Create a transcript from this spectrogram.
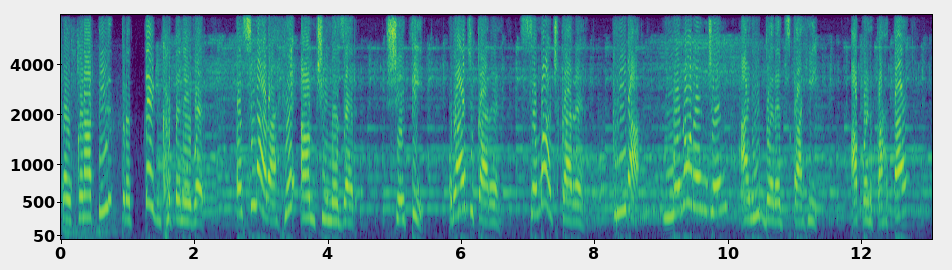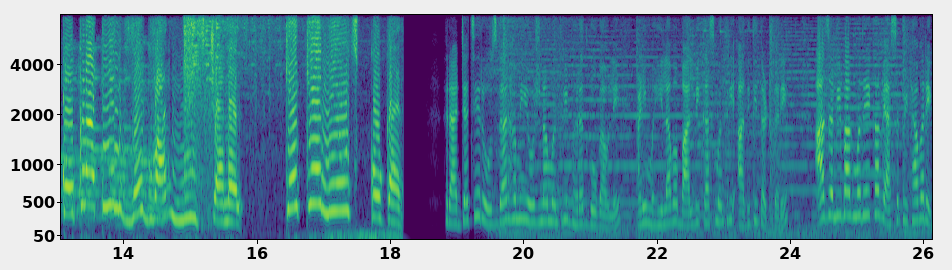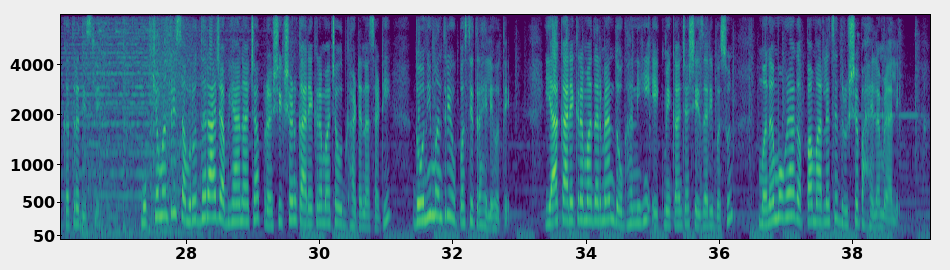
कोकणातील प्रत्येक घटनेवर असणार आहे आमची नजर. शेती राजकारण समाजकारण क्रीडा मनोरंजन आणि बरच काही. आपण पाहताय कोकणातील वेगवान news channel. K K news Konkan. राज्याचे रोजगार हमी योजना मंत्री भरत गोगावले आणि महिला व बालविकास मंत्री आदिती तटकरे आज अलिबागमध्ये एका व्यासपीठावर एकत्र दिसले. मुख्यमंत्री समृद्ध राज अभियानाच्या प्रशिक्षण कार्यक्रमाच्या उद्घाटनासाठी दोन्ही मंत्री उपस्थित राहिले होते. या कार्यक्रमादरम्यान दोघांनीही एकमेकांच्या शेजारी बसून मनमोगळ्या गप्पा मारल्याचे दृश्य पाहायला मिळाले.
